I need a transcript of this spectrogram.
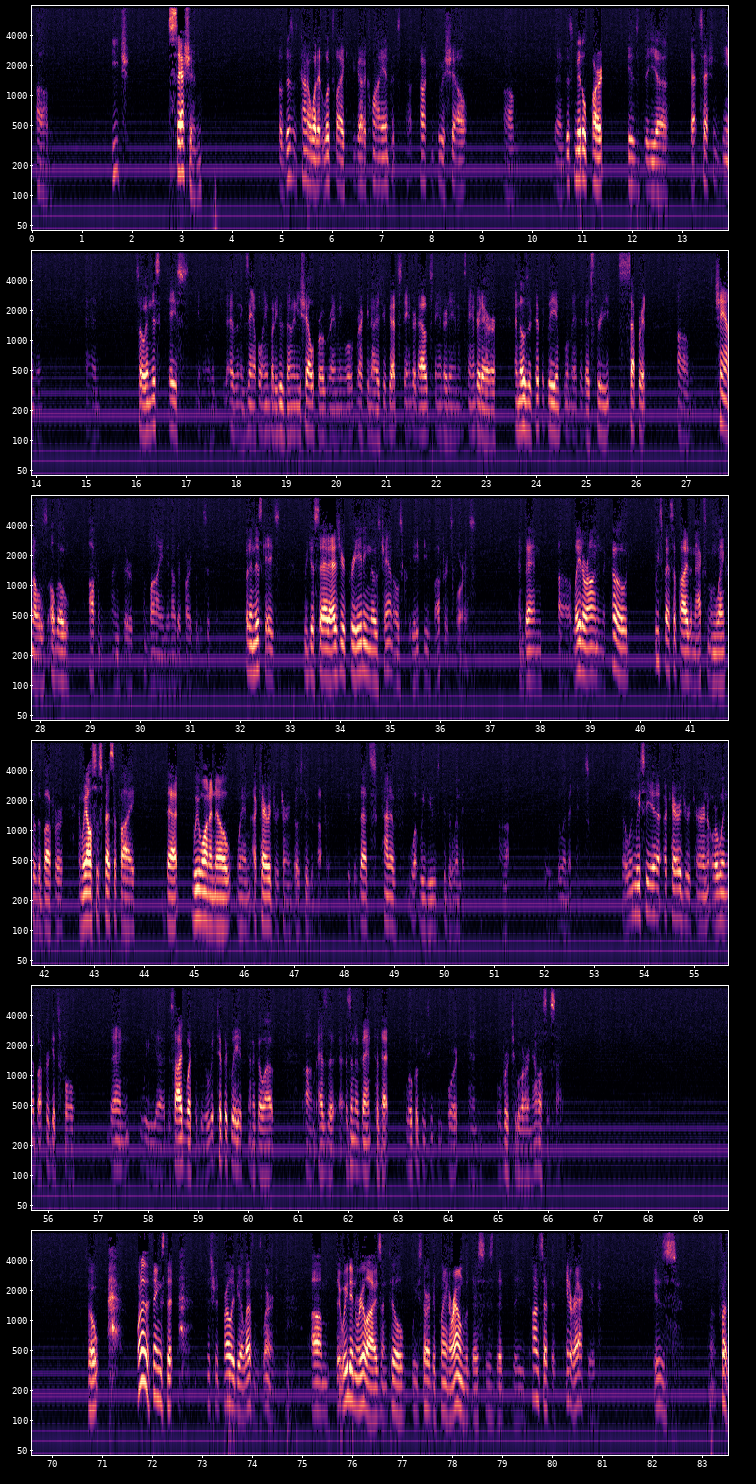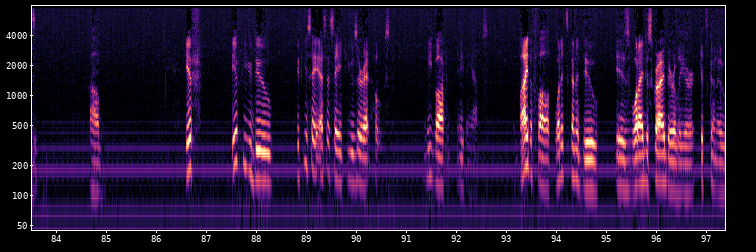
Um, each session, so this is kind of what it looks like. You got a client that's talking to a shell. Um, and this middle part is the uh, that session daemon. And so in this case, as an example, anybody who's done any shell programming will recognize you've got standard out, standard in, and standard error, and those are typically implemented as three separate um, channels, although oftentimes they're combined in other parts of the system. But in this case, we just said as you're creating those channels, create these buffers for us. And then uh, later on in the code, we specify the maximum length of the buffer, and we also specify that we want to know when a carriage return goes through the buffer that's kind of what we use to delimit uh, to delimit things. So when we see a, a, carriage return or when the buffer gets full, then we uh, decide what to do. But typically, it's going to go out um, as a as an event to that local TCP port and over to our analysis side. So one of the things that this should probably be a lessons learned um, that we didn't realize until we started playing around with this is that the concept of interactive is uh, fuzzy. Um, if if you do if you say SSH user at host, leave off anything else. By default, what it's going to do is what I described earlier. It's going to,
